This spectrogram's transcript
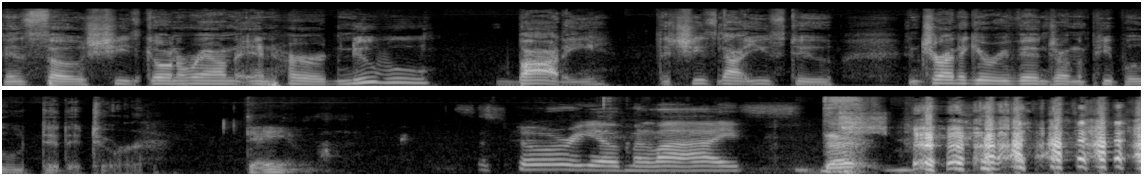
And so she's going around in her new body that she's not used to and trying to get revenge on the people who did it to her. Damn. It's the story of my life. That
